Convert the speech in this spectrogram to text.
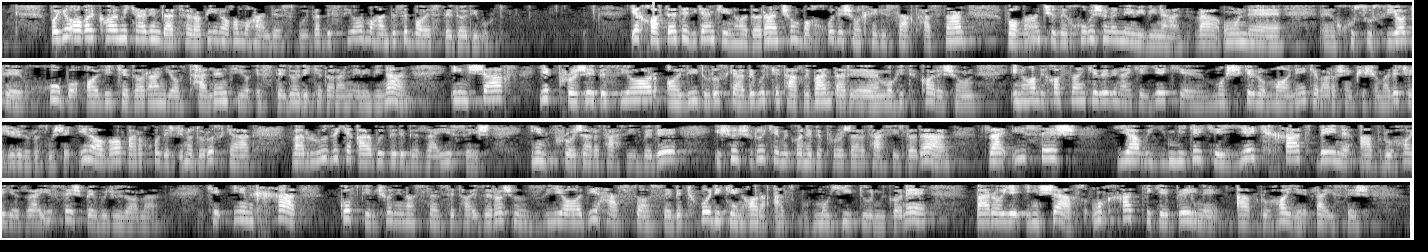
با یه آقای کار می‌کردیم در تراپی این آقا مهندس بود و بسیار مهندس با استعدادی بود. یه خاصیت دیگه هم که اینها دارن چون با خودشون خیلی سخت هستن واقعا چیز خوبشون رو نمی‌بینن و اون خصوصیات خوب و عالی که دارن یا تلنتی یا استعدادی که دارن نمی‌بینن. این شخص یک پروژه بسیار عالی درست کرده بود که تقریبا در محیط کارشون. اینها می‌خواستن که ببینن که یک مشکل و مانعی که براشون پیش اومده چجوری درست میشه. این آقا برای خودش اینو درست کرد و روزی که قرار بود بره به رئیسش این پروژه رو تحویل بده ایشون شروع که می‌کنه به پروژه رو تحویل دادن رئیسش میگه که یک خط بین ابروهای رئیسش به وجود آمد. که این خط گفتیم چون اینا سنسیتایزراشون زیادی حساسه به طوری که اینها رو از محیط دور می‌کنه برای این شخص اون خطی که بین ابروهای رئیسش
